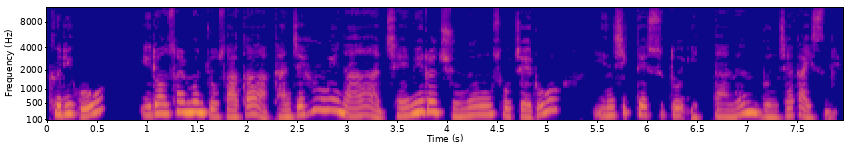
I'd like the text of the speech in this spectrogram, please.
그리고 이런 설문조사가 단지 흥미나 재미를 주는 소재로 인식될 수도 있다는 문제가 있습니다.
